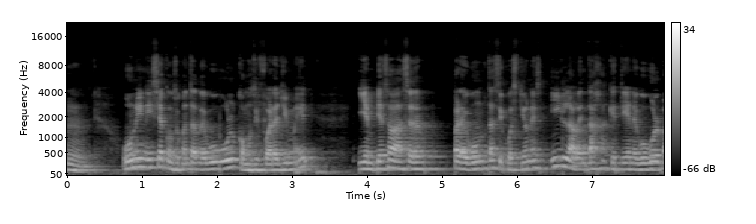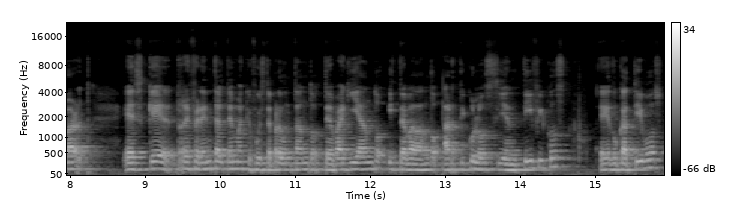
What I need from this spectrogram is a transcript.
Mm. Uno inicia con su cuenta de Google como si fuera Gmail y empieza a hacer preguntas y cuestiones y la ventaja que tiene Google Bart es que referente al tema que fuiste preguntando te va guiando y te va dando artículos científicos, educativos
